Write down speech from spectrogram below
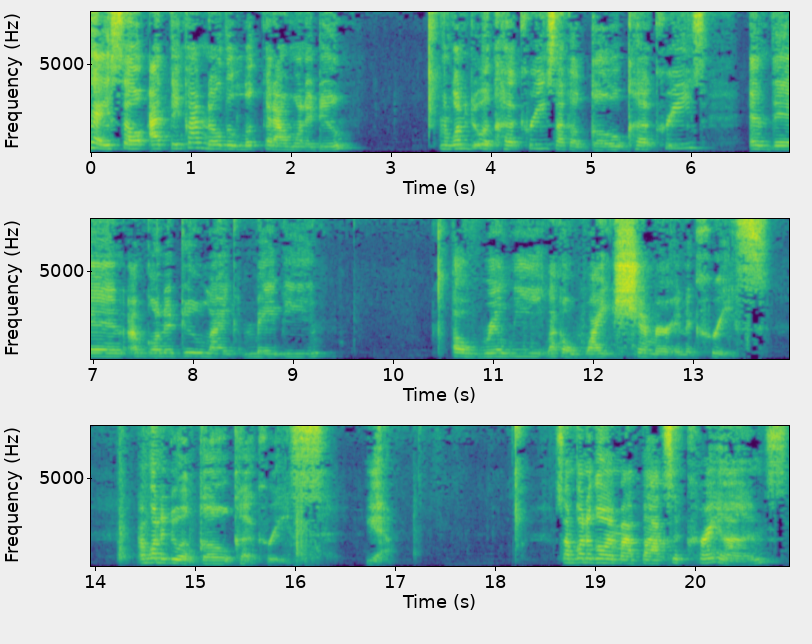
Okay, so I think I know the look that I want to do. I'm going to do a cut crease, like a gold cut crease. And then I'm going to do like maybe a really, like a white shimmer in the crease. I'm going to do a gold cut crease. Yeah. So I'm going to go in my box of crayons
